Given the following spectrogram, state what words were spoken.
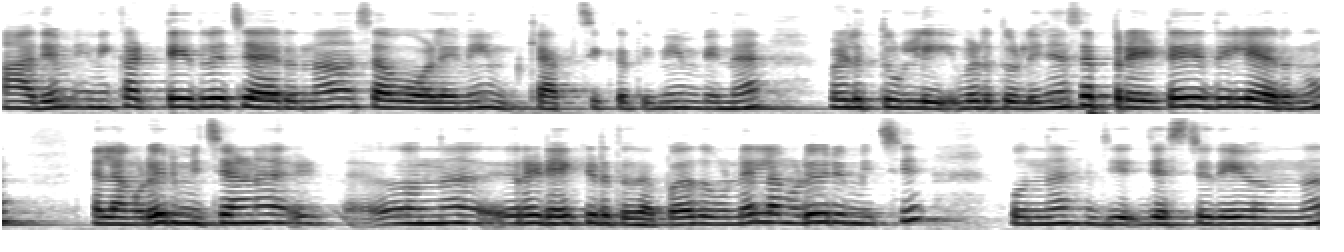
ആദ്യം ഇനി കട്ട് ചെയ്ത് വെച്ചായിരുന്ന സവോളനെയും ക്യാപ്സിക്കത്തിനെയും പിന്നെ വെളുത്തുള്ളി വെളുത്തുള്ളി ഞാൻ സെപ്പറേറ്റ് ചെയ്തില്ലായിരുന്നു. എല്ലാം കൂടി ഒരുമിച്ചാണ് ഒന്ന് റെഡിയാക്കി എടുത്തത്. അപ്പോൾ അതുകൊണ്ട് എല്ലാം കൂടി ഒരുമിച്ച് ഒന്ന് ജസ്റ്റ് ഇതേ ഒന്ന്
